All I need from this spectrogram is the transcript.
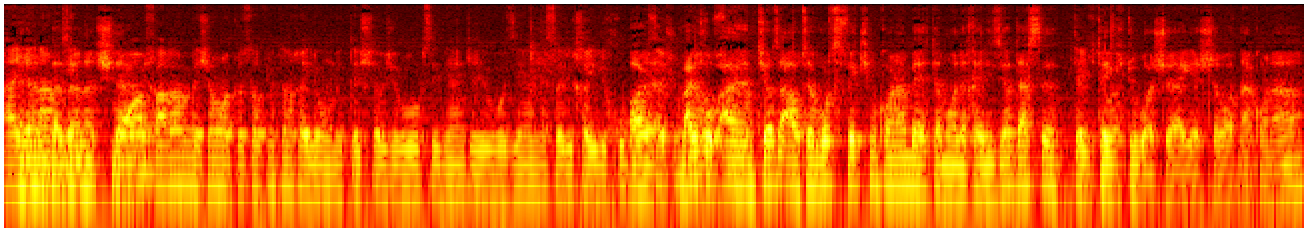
اگر یعنی هم این بودن چی در. موفقم بشه مایکروسافت می‌تونه خیلی امید داشته باشه به اوبسیدین که یه بازی انحصاری خیلی خوب آره واسهشون ولی خب. امتیاز Outer فکر می‌کنم به احتمال خیلی زیاد دست Take-Two. Take-Two باشه اگه اشتباه نکنم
